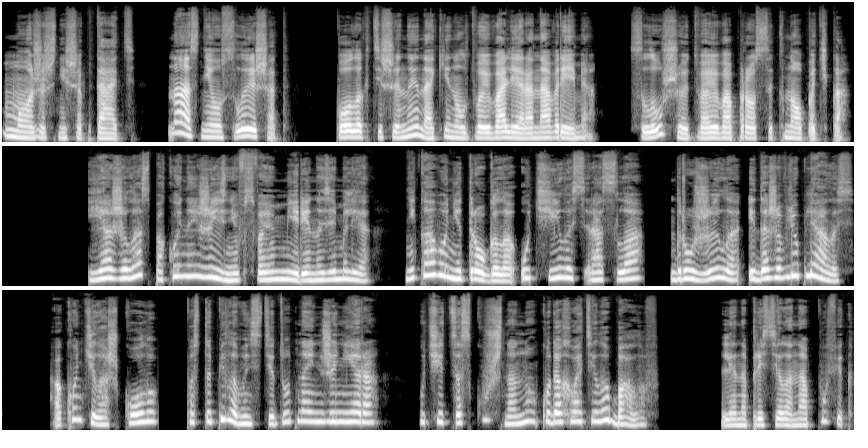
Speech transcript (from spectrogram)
«Можешь не шептать. Нас не услышат. Полок тишины накинул твой Валера на время. Слушаю твои вопросы, Кнопочка». Я жила спокойной жизнью в своем мире на Земле. Никого не трогала, училась, росла, дружила и даже влюблялась. Окончила школу, поступила в институт на инженера. Учиться скучно, но куда хватило баллов. Лена присела на пуфик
